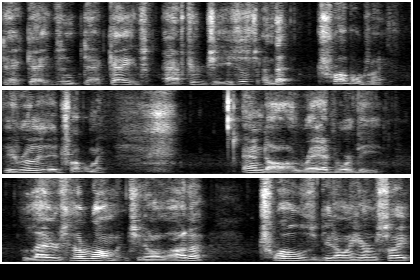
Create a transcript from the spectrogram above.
decades and decades after Jesus? And that troubled me. It really did trouble me. And uh, I read were the letters to the Romans. You know, a lot of trolls get on here and say,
